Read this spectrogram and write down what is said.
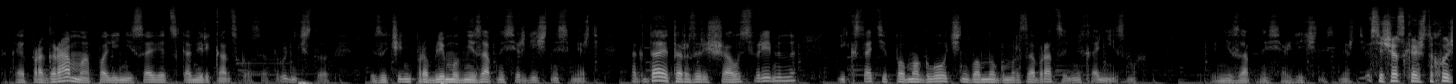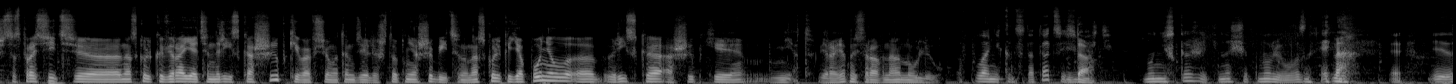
такая программа по линии советско-американского сотрудничества по изучению проблемы внезапной сердечной смерти. Тогда это разрешалось временно. И, кстати, помогло очень во многом разобраться в механизмах внезапной сердечной смерти. Сейчас, конечно, хочется спросить, э, насколько вероятен риск ошибки во всем этом деле, чтобы не ошибиться. Но, насколько я понял, э, риска ошибки нет. Вероятность равна нулю. В плане констатации Да. смерти? Ну, не скажите насчет нуля, вы знаете. Да. Э,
